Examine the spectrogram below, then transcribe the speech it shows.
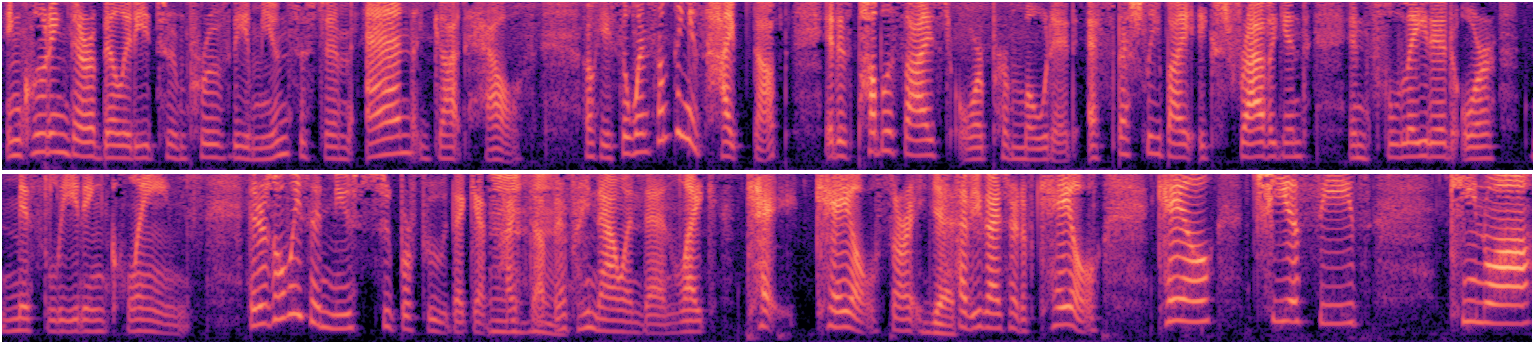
including their ability to improve the immune system and gut health. Okay, so when something is hyped up, it is publicized or promoted, especially by extravagant, inflated, or misleading claims. There's always a new superfood that gets hyped up mm-hmm. every now and then, like kale. Sorry. Yes. Have you guys heard of kale? Kale, chia seeds, quinoa,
